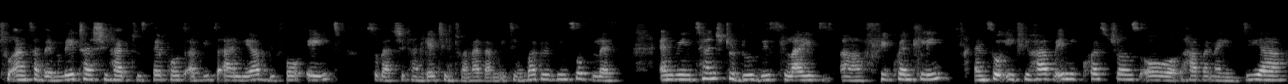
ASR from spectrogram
to answer them later. She had to step out a bit earlier before eight so that she can get into another meeting. But we've been so blessed and we intend to do these lives uh, frequently. And so if you have any questions or have an idea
